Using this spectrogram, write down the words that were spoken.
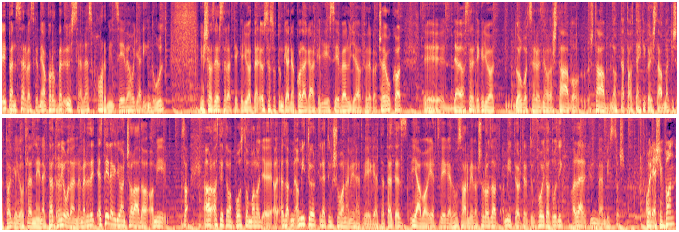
éppen szervezkedni akarok, mert ősszel lesz 30 éve, hogy elindult, és azért szeretnék egy olyat, mert összeszoktunk járni a kollégák egy részével, ugye főleg a csajokkal, de azt szeretnék egy olyan dolgot szervezni, ahol a stáb, a stábnak, tehát a technikai stábnak is a tagjai ott lennének. Tehát Mhm. jó lenne, mert ez, egy, ez tényleg egy olyan család, ami azt írtam a posztomban, hogy ez a, a mi történetünk soha nem érhet véget. Tehát- ez hiába ért véget 23 éves sorozat, a mi történetünk folytatódik, a lelkünkben biztos. Óriási. Van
